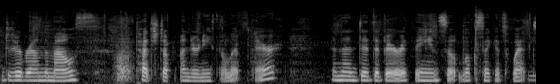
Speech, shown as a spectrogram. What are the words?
did around the mouth, touched up underneath the lip there and then did the Varathane so it looks like it's wet.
